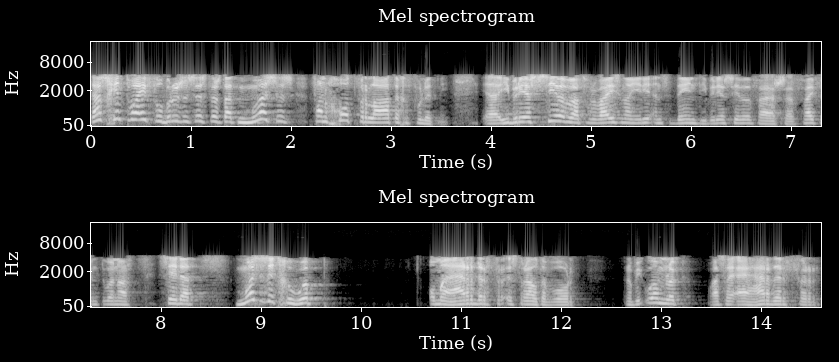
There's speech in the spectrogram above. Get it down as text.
Daar's geen twyfel broers en susters dat Moses van God verlate gevoel het nie. Ja, Hebreërs 7 wat verwys na hierdie insident, Hebreërs 7 verse 25 sê dat Moses het gehoop om 'n herder vir Israel te word en op die oomblik was hy 'n herder vir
